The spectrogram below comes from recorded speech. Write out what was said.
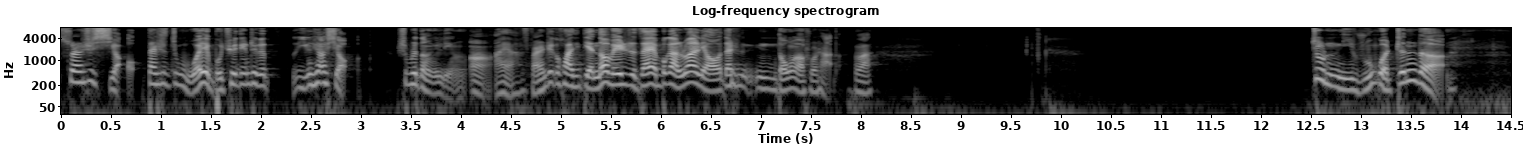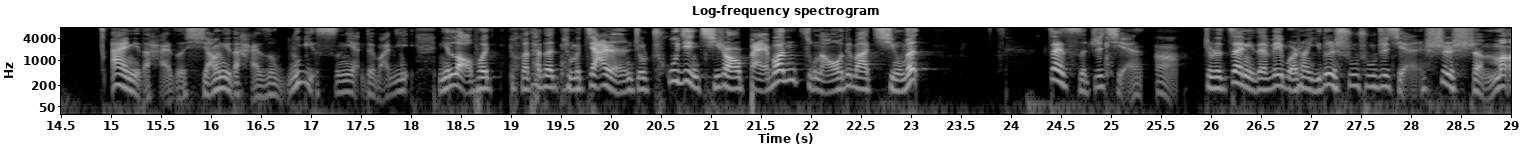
虽然是小，但是就我也不确定这个影响小是不是等于零啊？哎呀，反正这个话题点到为止，咱也不敢乱聊。但是你懂我要说啥的，对吧？就你如果真的爱你的孩子，想你的孩子，无比思念，对吧？你你老婆和他的什么家人就出尽奇招，百般阻挠，对吧？请问？在此之前啊，就是在你在微博上一顿输出之前，是什么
